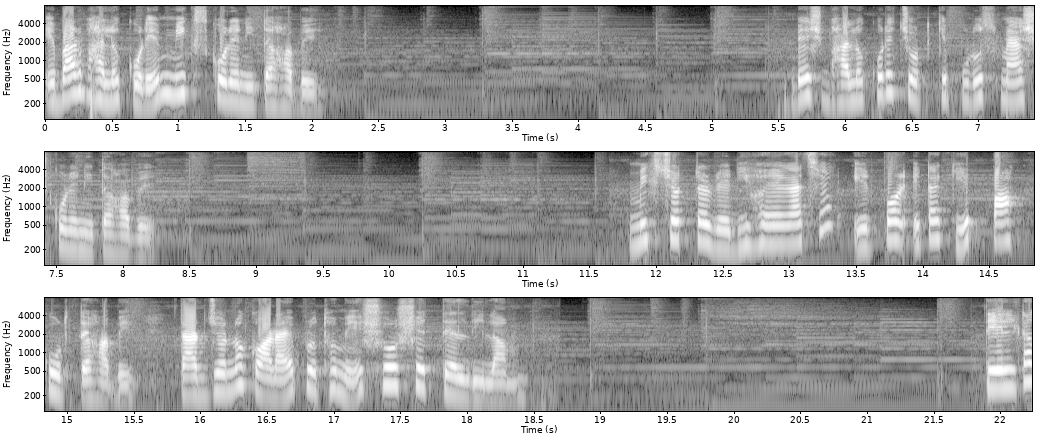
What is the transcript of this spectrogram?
এবার ভালো করে মিক্স করে নিতে হবে। বেশ ভালো করে চটকে পুরো স্ম্যাশ করে নিতে হবে। মিক্সচারটা রেডি হয়ে গেছে। এরপর এটাকে পাক করতে হবে। তার জন্য কড়ায় প্রথমে সর্ষের তেল দিলাম। তেলটা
